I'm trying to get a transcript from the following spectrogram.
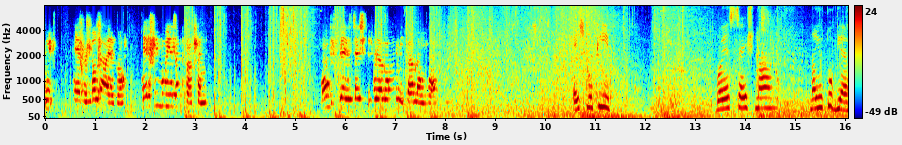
Nie, nie wiem, dodaję go. Nie przyjmuję zaproszeń. Mów, że jesteś wyrobowany kanał, bo Ej, Snoopy. Bo jesteś na, na YouTubie.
